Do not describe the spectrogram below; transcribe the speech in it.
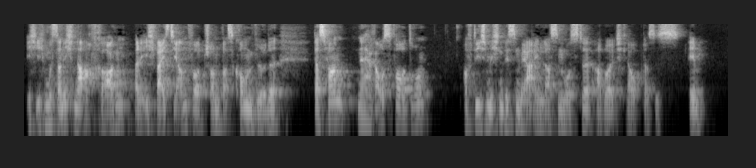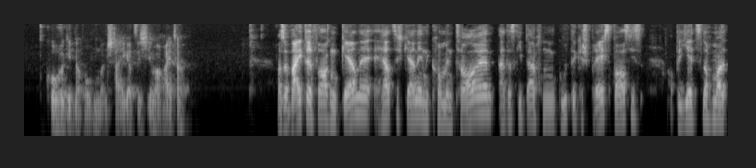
ich, ich muss da nicht nachfragen, weil ich weiß die Antwort schon, was kommen würde. Das war eine Herausforderung, auf die ich mich ein bisschen mehr einlassen musste, aber ich glaube, das ist eben, Kurve geht nach oben, man steigert sich immer weiter. Also weitere Fragen gerne, herzlich gerne in den Kommentaren. Ah, das gibt auch eine gute Gesprächsbasis. Aber jetzt nochmal,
